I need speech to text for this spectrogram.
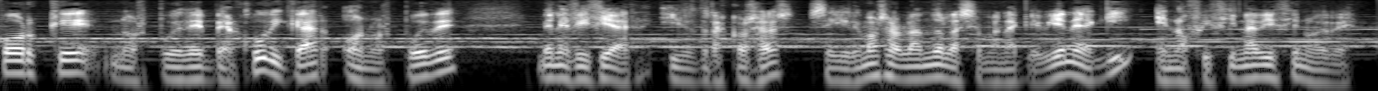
porque nos puede perjudicar o nos puede beneficiar. Y de otras cosas seguiremos hablando la semana que viene aquí en Oficina 19.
